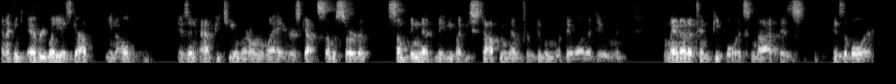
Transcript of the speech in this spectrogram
And I think everybody has got, you know, is an amputee in their own way or has got some sort of something that maybe might be stopping them from doing what they want to do. And nine out of 10 people, it's not as visible or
